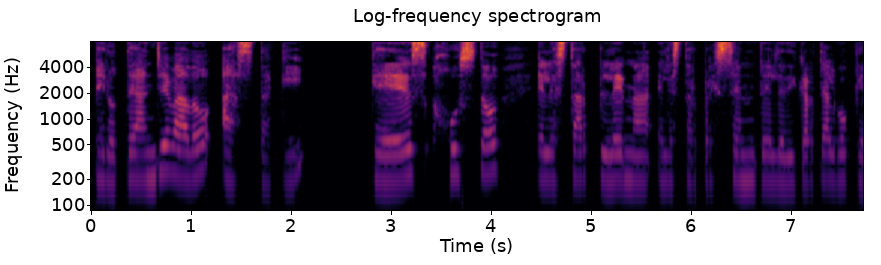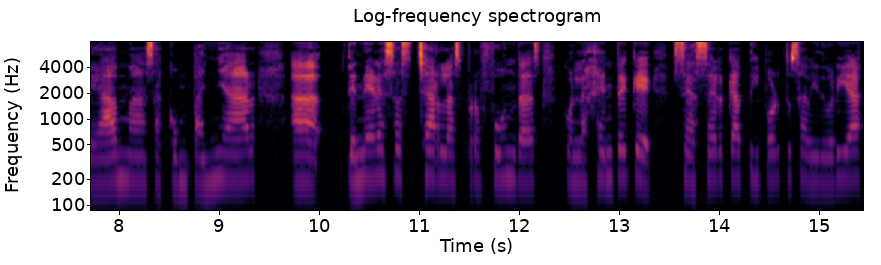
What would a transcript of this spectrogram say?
pero te han llevado hasta aquí, que es justo el estar plena, el estar presente, el dedicarte a algo que amas, acompañar, a tener esas charlas profundas con la gente que se acerca a ti por tu sabiduría.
